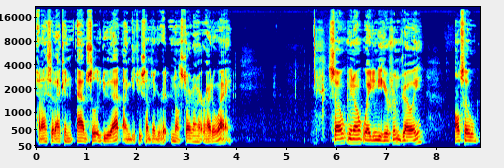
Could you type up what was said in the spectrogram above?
And I said, I can absolutely do that. I can get you something written. I'll start on it right away. So, you know, waiting to hear from Joey. Also,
